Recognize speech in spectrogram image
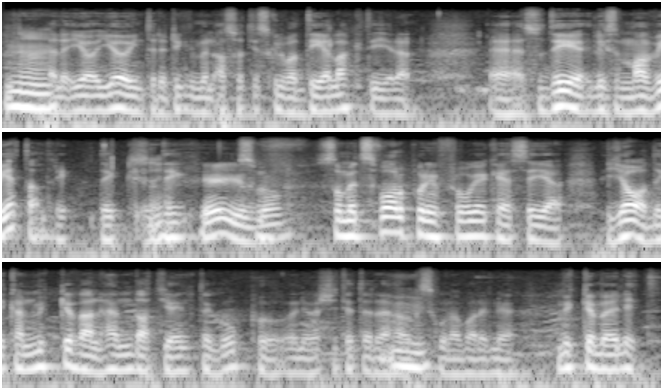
Nej. Eller jag gör inte det riktigt men alltså att jag skulle vara delaktig i den. Eh, så det är liksom, man vet aldrig. Det, det, som, som ett svar på din fråga kan jag säga ja, det kan mycket väl hända att jag inte går på universitet eller Mm. högskola vad det nu är. Mycket möjligt.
